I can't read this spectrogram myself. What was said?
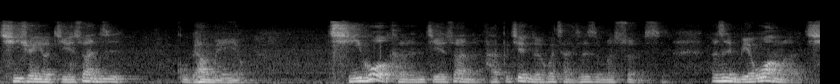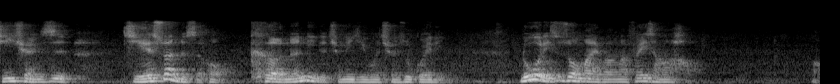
期权有结算日，股票没有。期货可能结算了，还不见得会产生什么损失。但是你别忘了，期权是结算的时候，可能你的权利金会全数归零。如果你是做买方，那非常的好。哦，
